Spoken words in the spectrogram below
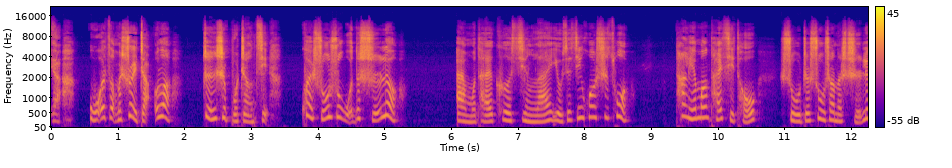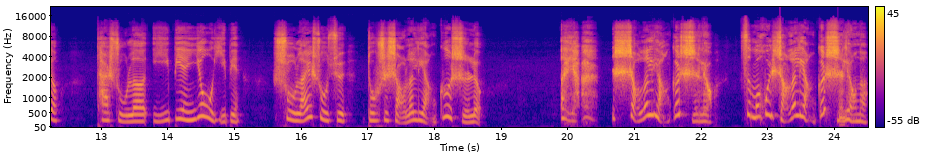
呀，我怎么睡着了？真是不争气！快数数我的石榴。艾姆台克醒来有些惊慌失措，他连忙抬起头数着树上的石榴，他数了一遍又一遍，数来数去都是少了两个石榴。哎呀，少了两个石榴，怎么会少了两个石榴呢？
